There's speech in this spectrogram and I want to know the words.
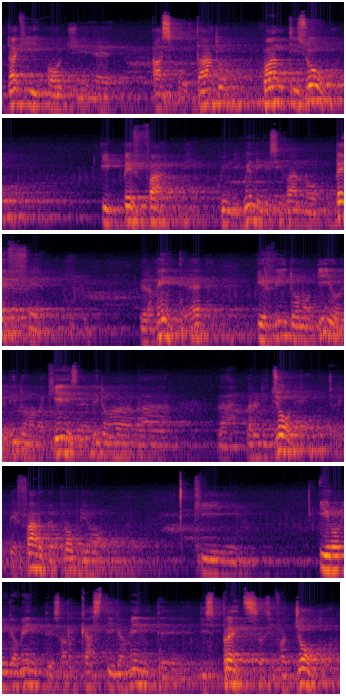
da chi oggi è ascoltato, quanti sono i beffardi, quindi quelli che si fanno beffe, veramente, eh, irridono Dio, irridono la Chiesa, irridono la, la, la, la religione, cioè il beffardo è proprio chi ironicamente, sarcasticamente disprezza, si fa gioco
